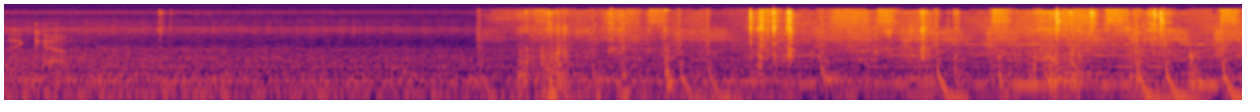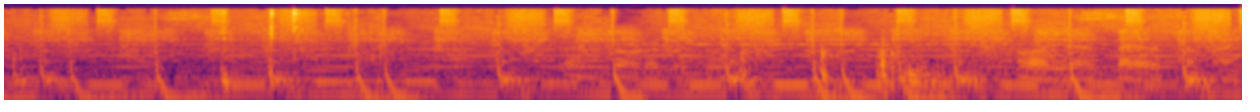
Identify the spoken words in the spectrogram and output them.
they come. Same sort of as well. Oh yeah, they open there.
